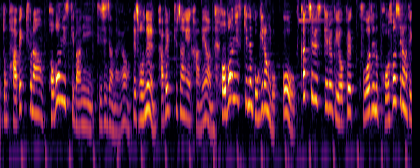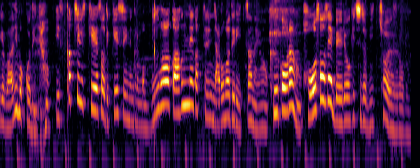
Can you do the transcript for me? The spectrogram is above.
보통 바베큐랑 버번 위스키 많이 드시잖아요. 근데 저는 바베큐장에 가면 버번 위스키는 고기랑 먹고 스카치 위스키를 그 옆에 구워지는 버섯이랑 되게 많이 먹거든요. 이 스카치 위스키에서 느낄 수 있는 그런 막 무화과 흙내 같은 아로마들이 있잖아요. 그거랑 버섯의 매력이 진짜 미쳐요, 여러분.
